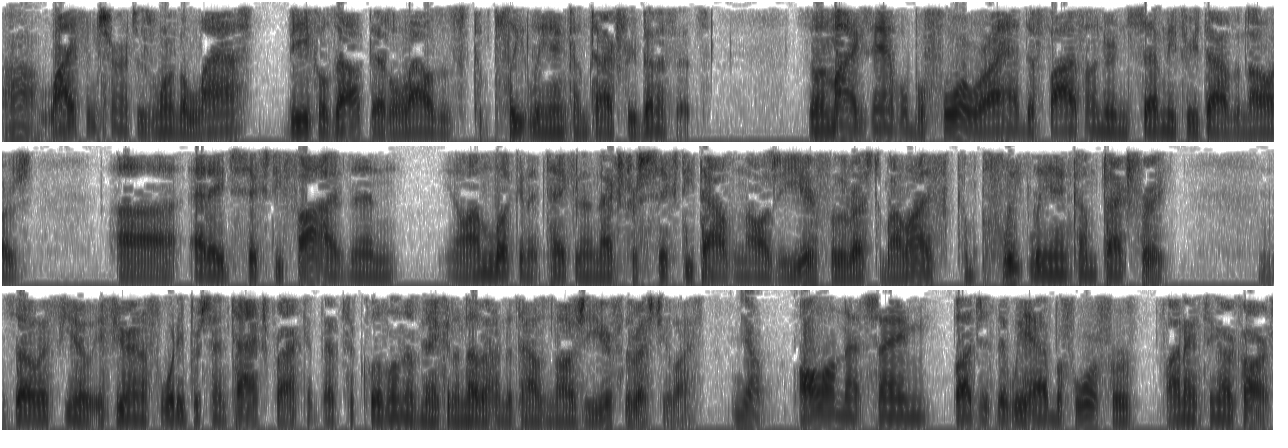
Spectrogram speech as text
Ah. Life insurance is one of the last vehicles out there that allows us completely income tax free benefits. So in my example before, where I had the five hundred and seventy-three thousand uh, dollars at age sixty-five, then you know I'm looking at taking an extra sixty thousand dollars a year for the rest of my life, completely income tax free. Mm-hmm. So if you know if you're in a forty percent tax bracket, that's equivalent of making another hundred thousand dollars a year for the rest of your life. Yeah. All on that same budget that we had before for financing our cars.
